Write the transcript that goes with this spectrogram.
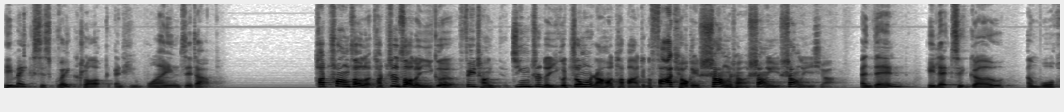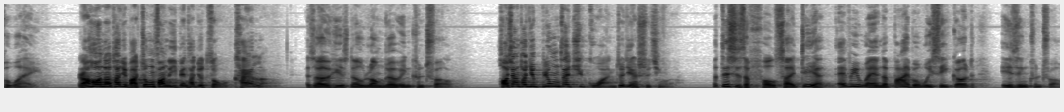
，He makes this great clock and He winds it up. 他创造了他制造了一个非常精致的一个钟，然后他把这个发条给上上上一上了一下，And then He lets it go and walk away, 然后呢，他就把钟放在一边，他就走开了，as though He is no longer in control. 好像他就不用再去管这件事情了。 But this is a false idea. Everywhere in the Bible, we see God is in control.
